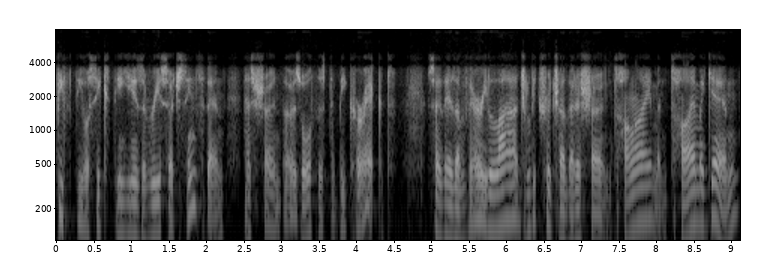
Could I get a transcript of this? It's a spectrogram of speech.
50 or 60 years of research since then has shown those authors to be correct. So there's a very large literature that has shown time and time again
